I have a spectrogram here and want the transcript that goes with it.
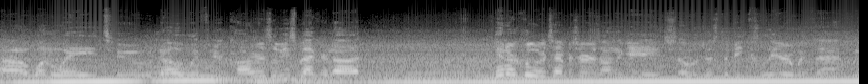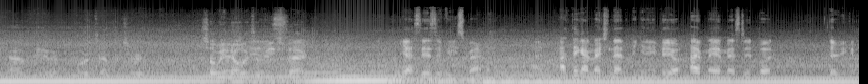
Uh, one way to know if your car is a V-spec or not, intercooler temperature is on the gauge. So just to be clear with that, we have the intercooler temperature, so we know it's a V-spec. Yes, it is a V-spec. I, I think I mentioned that at the beginning of the video. I may have missed it, but there you go.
